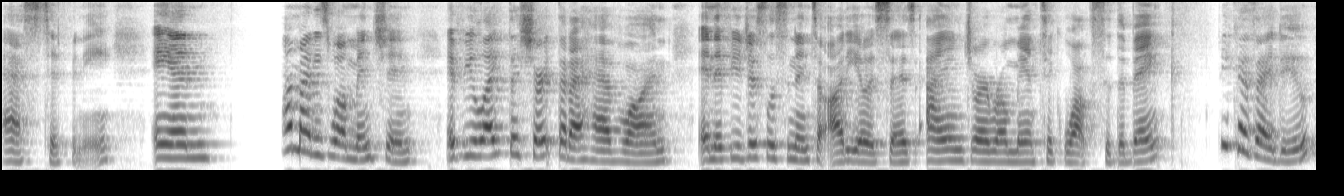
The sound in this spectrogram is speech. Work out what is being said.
ask Tiffany. And I might as well mention if you like the shirt that I have on, and if you're just listening to audio, it says, I enjoy romantic walks to the bank, because I do,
